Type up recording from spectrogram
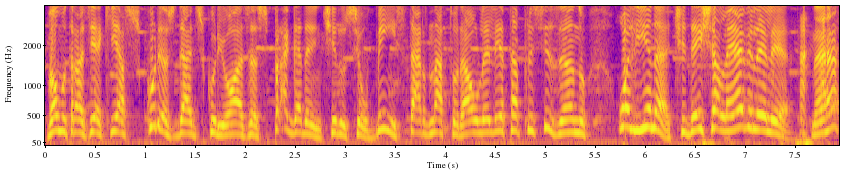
Vamos trazer aqui as curiosidades curiosas para garantir o seu bem-estar natural. O Lelê tá precisando. Olina, te deixa leve, Lelê, né?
